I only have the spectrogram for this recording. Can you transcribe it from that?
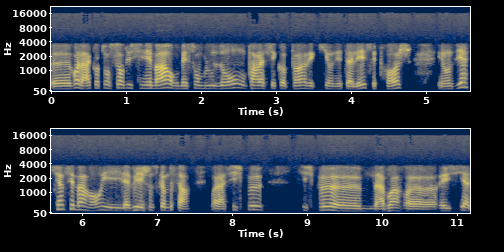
euh, voilà, quand on sort du cinéma, on remet son blouson, on parle à ses copains avec qui on est allé, ses proches, et on se dit ah tiens c'est marrant, il a vu les choses comme ça. Voilà, si je peux si je peux euh, avoir euh, réussi à,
